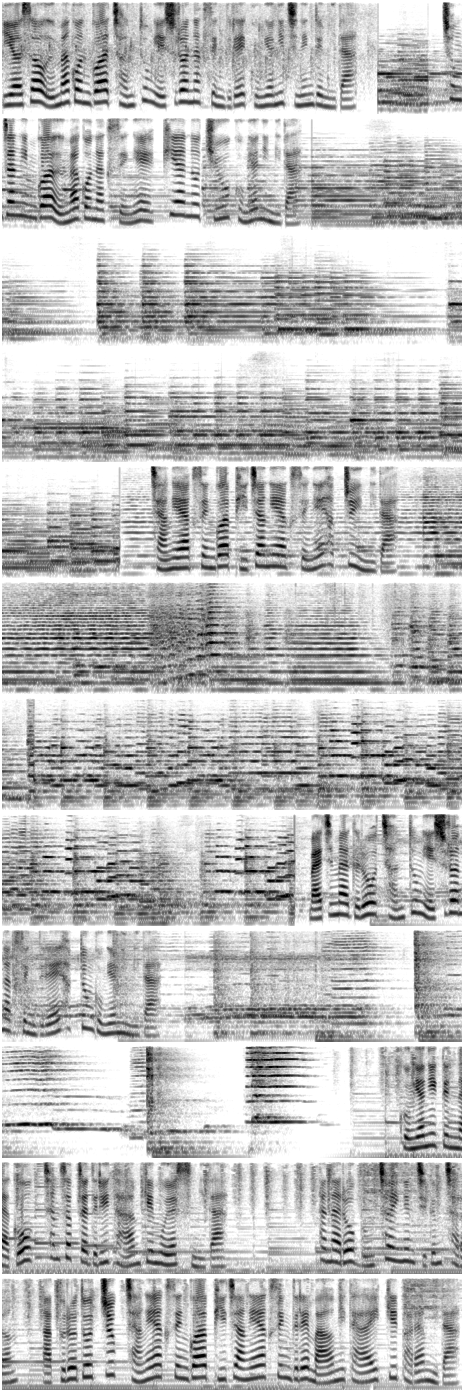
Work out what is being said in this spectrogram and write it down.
이어서 음악원과 전통예술원 학생들의 공연이 진행됩니다. 총장님과 음악원 학생의 피아노 듀오 공연입니다. 장애 학생과 비장애 학생의 합주입니다. 마지막으로 전통 예술원 학생들의 합동 공연입니다. 공연이 끝나고 참석자들이 다 함께 모였습니다. 하나로 뭉쳐있는 지금처럼 앞으로도 쭉 장애 학생과 비장애 학생들의 마음이 닿아 있길 바랍니다.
